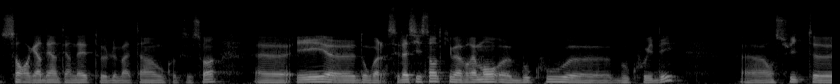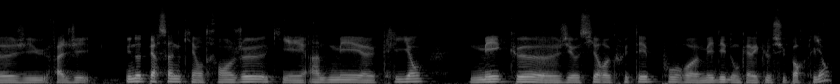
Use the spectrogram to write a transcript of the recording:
sans regarder Internet le matin ou quoi que ce soit. Euh, et donc voilà, c'est l'assistante qui m'a vraiment beaucoup, beaucoup aidé. ensuite, j'ai eu, j'ai une autre personne qui est entrée en jeu, qui est un de mes clients, mais que j'ai aussi recruté pour m'aider donc avec le support client.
